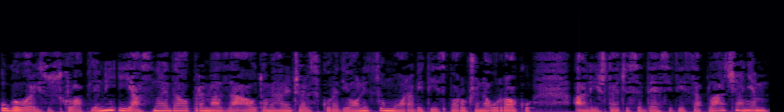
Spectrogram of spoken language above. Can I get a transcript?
Ugovori su sklopljeni i jasno je da oprema za automehaničarsku radionicu mora biti isporučena u roku, ali šta će se desiti sa plaćanjem?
